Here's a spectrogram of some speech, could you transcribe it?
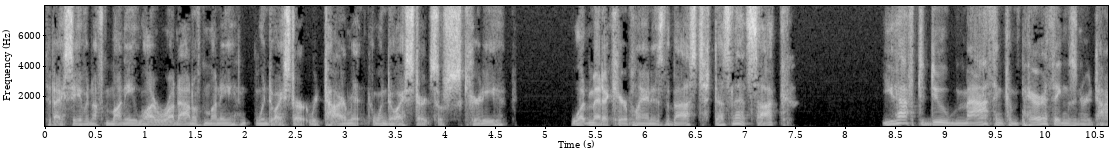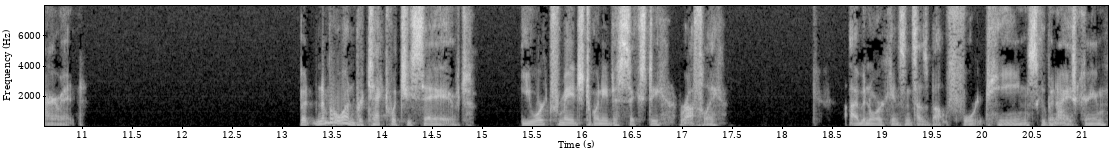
Did I save enough money? Will I run out of money? When do I start retirement? When do I start Social Security? what Medicare plan is the best. Doesn't that suck? You have to do math and compare things in retirement. But number one, protect what you saved. You worked from age 20 to 60, roughly. I've been working since I was about 14, scooping ice cream,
